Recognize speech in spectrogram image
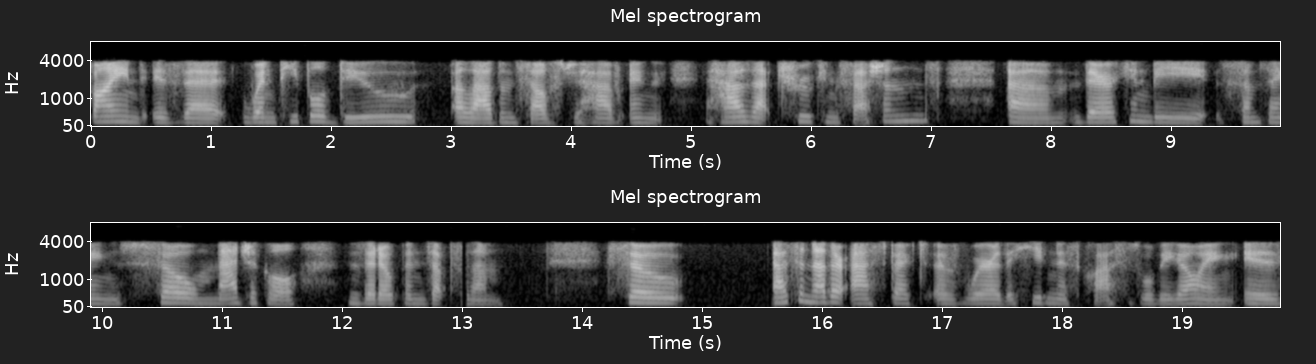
find is that when people do allow themselves to have and have that true confessions, um, there can be something so magical that opens up for them. So that's another aspect of where the hedonist classes will be going is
